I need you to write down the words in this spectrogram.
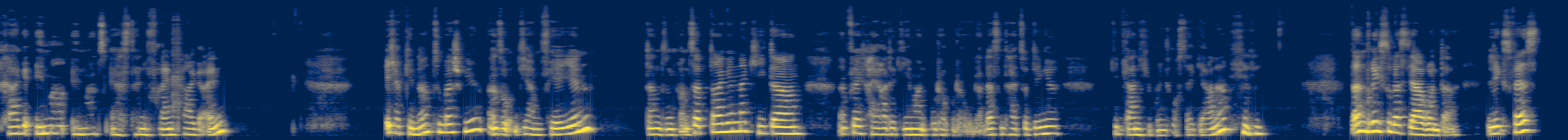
Trage immer, immer zuerst deine freien Tage ein ich habe Kinder zum Beispiel, also die haben Ferien, dann sind Konzepttage in der Kita, vielleicht heiratet jemand oder oder oder. Das sind halt so Dinge, die plane ich übrigens auch sehr gerne. dann brichst du das Jahr runter, legst fest,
